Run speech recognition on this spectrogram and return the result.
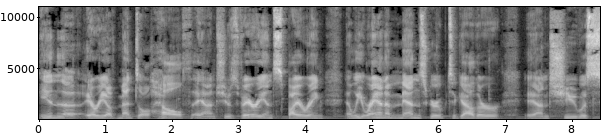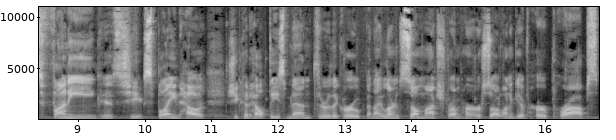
in the area of mental health and she was very inspiring. And we ran a men's group together and she was funny because she explained how she could help these men through the group and i learned so much from her so i want to give her props.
